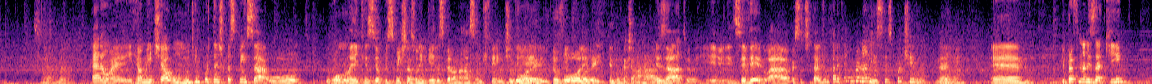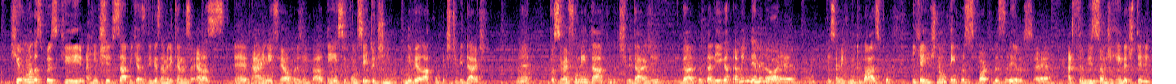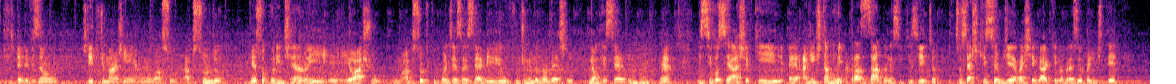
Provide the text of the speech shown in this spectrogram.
É, não, é, realmente é algo muito importante para se pensar. O, o Romulo, ele cresceu principalmente nas Olimpíadas pela narração diferente Do dele, vôlei. do vôlei. Que ele nunca tinha narrado. Exato. E, e você vê a versatilidade de um cara que é um jornalista esportivo, né? Uhum. É, e para finalizar aqui, que uma das coisas que a gente sabe que as ligas americanas, elas, é, a NFL, por exemplo, ela tem esse conceito de nivelar a competitividade. Né? Você vai fomentar a competitividade da, da, da liga para vender melhor. É pensamento muito básico e que a gente não tem para os esportes brasileiros. É, a distribuição de renda de, tele, de televisão, direito de imagem é um negócio absurdo. Eu sou corintiano e eu acho um absurdo que o Corinthians recebe e o time do Nordeste não recebe. Né? E se você acha que é, a gente está muito atrasado nesse quesito, se você acha que esse um dia vai chegar aqui no Brasil para a gente ter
